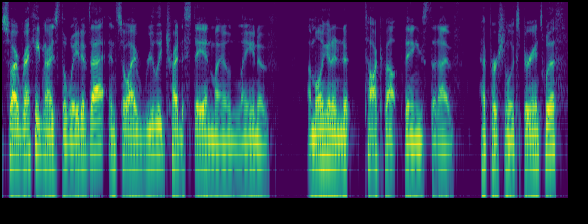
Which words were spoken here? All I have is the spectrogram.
so I recognize the weight of that and so I really tried to stay in my own lane of I'm only going to talk about things that I've had personal experience with.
